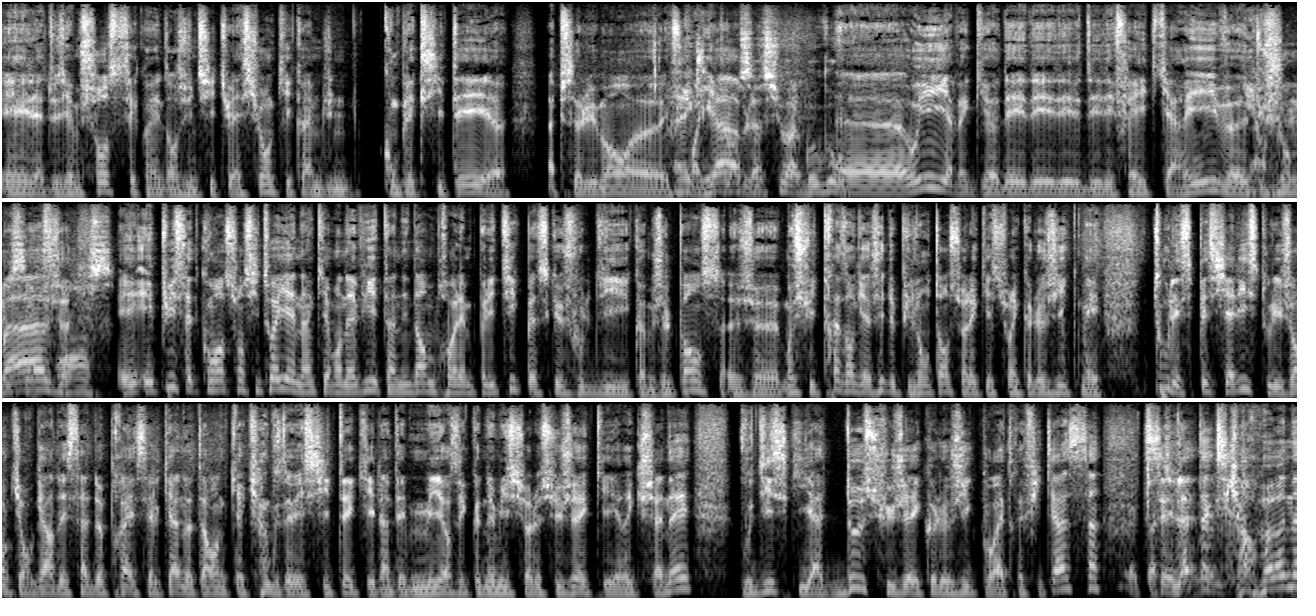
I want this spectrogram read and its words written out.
Et la deuxième chose, c'est qu'on est dans une situation qui est quand même d'une complexité euh, absolument effroyable. Avec les sociaux à gogo. Euh, oui, avec des, des, des, des faillites qui arrivent, du chômage, et, et, puis cette convention citoyenne, hein, qui à mon avis est un énorme problème politique, parce que je vous le dis comme je le pense, je, moi je suis très engagé depuis longtemps sur les questions écologiques, mais tous les spécialistes, tous les gens qui ont regardé ça de près, et c'est le cas notamment de quelqu'un que vous avez cité, qui est l'un des meilleurs économistes sur le sujet, qui est Eric Chanet, vous disent qu'il y a deux sujets écologiques pour être efficace, c'est la taxe carbone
